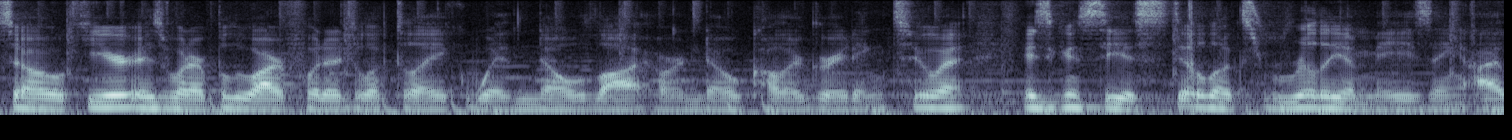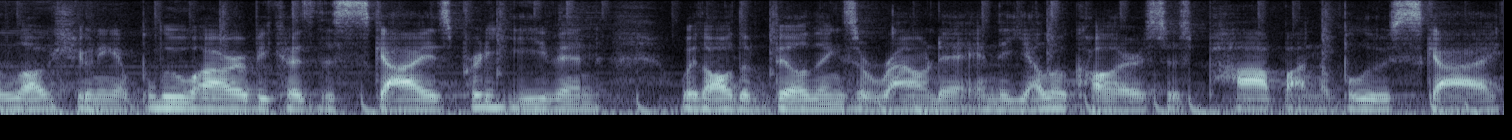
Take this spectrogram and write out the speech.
So here is what our blue hour footage looked like with no LUT or no color grading to it. As you can see, it still looks really amazing. I love shooting at blue hour because the sky is pretty even with all the buildings around it and the yellow colors just pop on the blue sky.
